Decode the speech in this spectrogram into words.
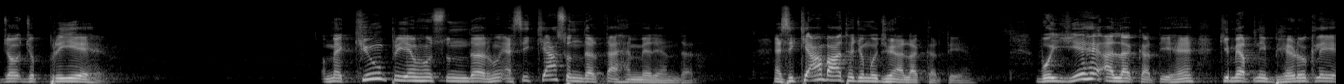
जो जो प्रिय है। मैं क्यों प्रिय हूँ, सुंदर हूँ? ऐसी क्या सुंदरता है मेरे अंदर? ऐसी क्या बात है जो मुझे अलग करती है? वो ये है अलग करती है कि मैं अपनी भेड़ों के लिए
